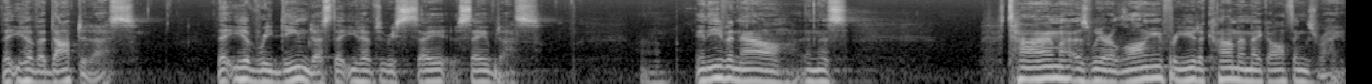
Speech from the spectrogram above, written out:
that you have adopted us, that you have redeemed us, that you have saved us. Um, and even now, in this time as we are longing for you to come and make all things right,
